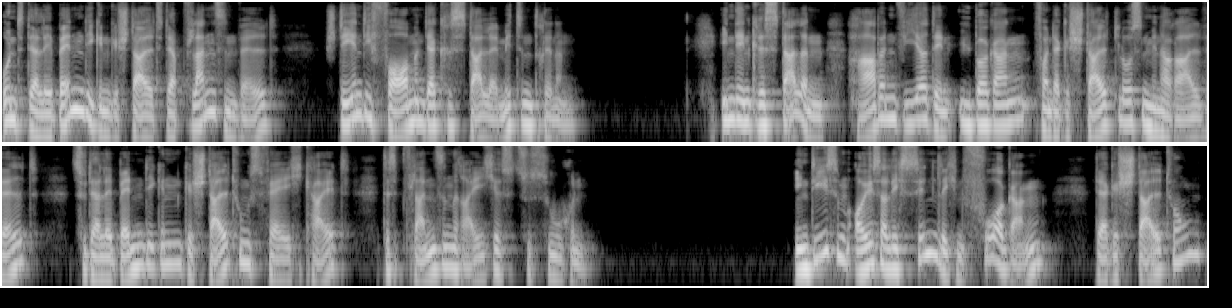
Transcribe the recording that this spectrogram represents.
und der lebendigen Gestalt der Pflanzenwelt stehen die Formen der Kristalle mittendrinnen. In den Kristallen haben wir den Übergang von der gestaltlosen Mineralwelt zu der lebendigen Gestaltungsfähigkeit des Pflanzenreiches zu suchen. In diesem äußerlich sinnlichen Vorgang der Gestaltung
